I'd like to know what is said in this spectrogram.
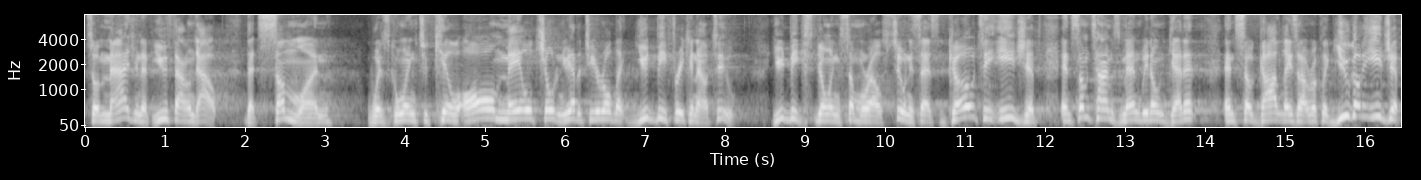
So imagine if you found out that someone was going to kill all male children. You had a two year old, like, you'd be freaking out too you'd be going somewhere else too. And he says, Go to Egypt. And sometimes, men, we don't get it. And so God lays it out real quick. You go to Egypt.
